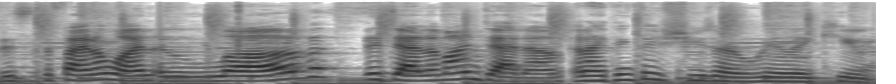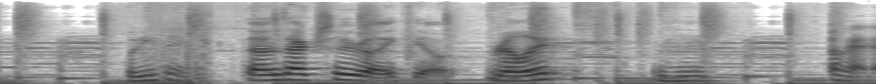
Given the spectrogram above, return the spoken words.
This is the final one. I love the denim on denim, and I think those shoes are really cute. What do you think? That one's actually really cute. Really? Mhm. Okay.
